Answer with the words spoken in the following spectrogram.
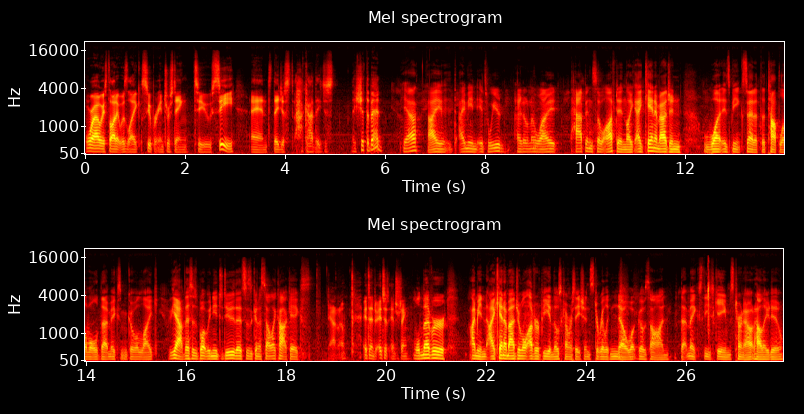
Where I always thought it was like super interesting to see, and they just, oh God, they just they shit the bed. Yeah, I I mean it's weird. I don't know why it happens so often. Like I can't imagine what is being said at the top level that makes them go like, yeah, this is what we need to do. This is gonna sell like hotcakes. Yeah, I don't know. It's inter- it's just interesting. We'll never. I mean, I can't imagine we'll ever be in those conversations to really know what goes on that makes these games turn out how they do.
